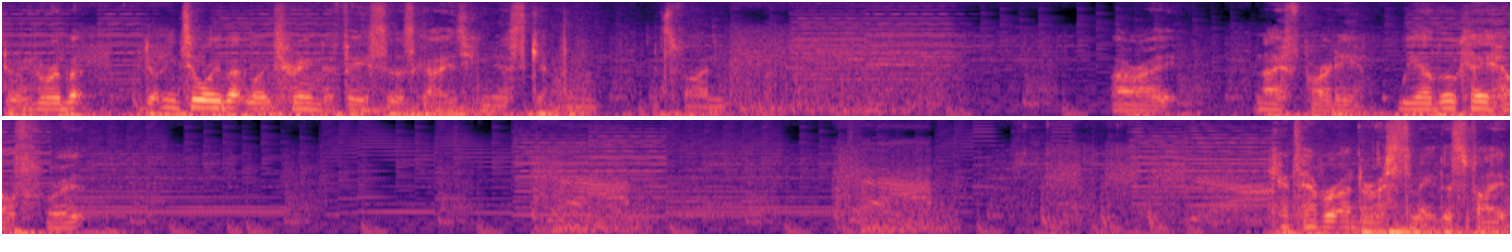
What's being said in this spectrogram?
Don't need to worry about don't need to worry about like turning the face of those guys. You can just get them. It's fine. All right, knife party. We have okay health for it. Can't ever underestimate this fight.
